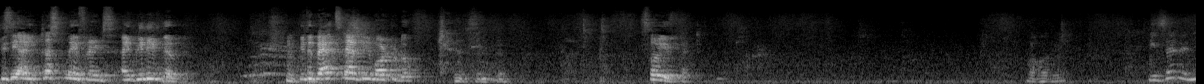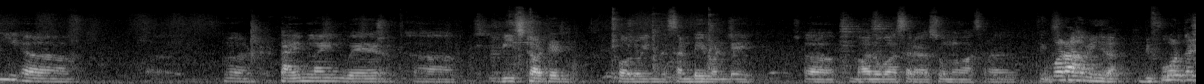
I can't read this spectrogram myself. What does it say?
You see i trust my friends. I believe them. If they backstab me what to do. So is that. Is there any uh, uh, timeline where uh, we started following the Sunday, Monday, uh, Bhanuvasara, Somavasara, things like before that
